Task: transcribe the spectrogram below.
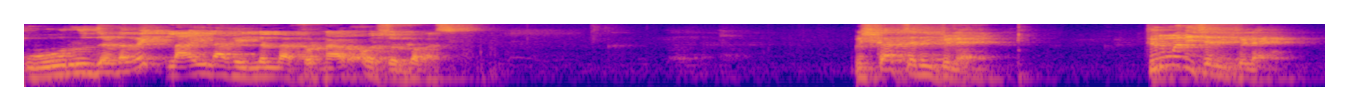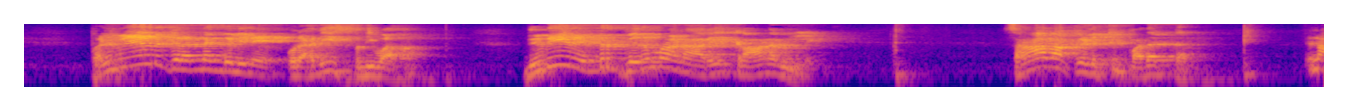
ஒரு தடவை லாயிலாக இல்லல்லா சொன்னாரோ அவர் சொர்க்கவாசி. மிஷ்காத் ஷரீஃபிலே திருமதி ஷரீஃபிலே பல்வேறு கிரந்தங்களிலே ஒரு ஹதீஸ் பதிவாகும். திடீரென்று பெருமானாரை காணவில்லை. சகாபாக்களுக்கு பதட்டம். ஏன்னா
